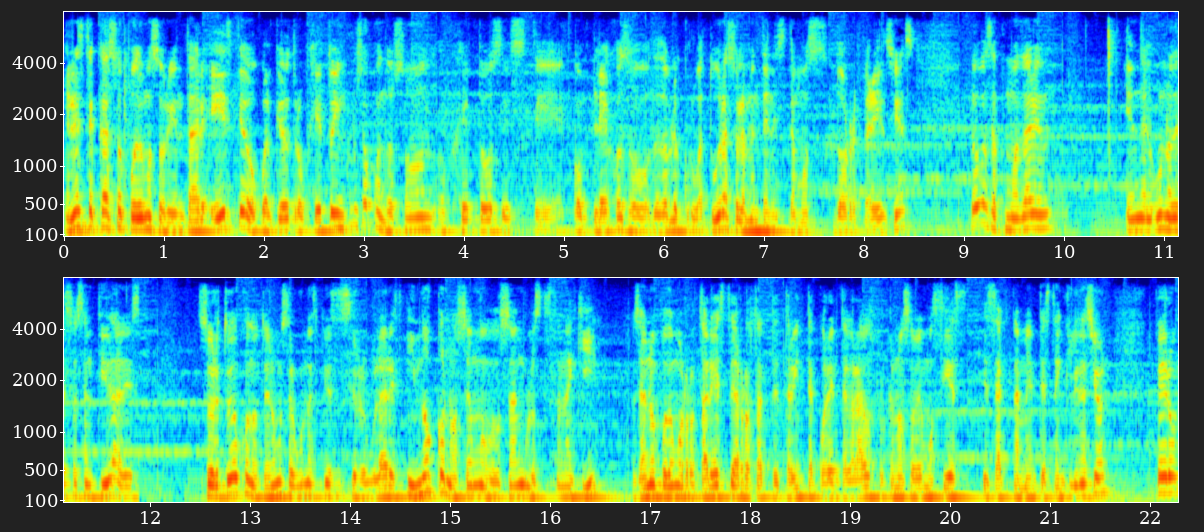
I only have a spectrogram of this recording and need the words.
En este caso podemos orientar este o cualquier otro objeto, incluso cuando son objetos este, complejos o de doble curvatura, solamente necesitamos dos referencias. Lo vamos a acomodar en, en alguna de esas entidades. Sobre todo cuando tenemos algunas piezas irregulares y no conocemos los ángulos que están aquí, o sea, no podemos rotar este, rotate 30, 40 grados porque no sabemos si es exactamente esta inclinación. Pero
